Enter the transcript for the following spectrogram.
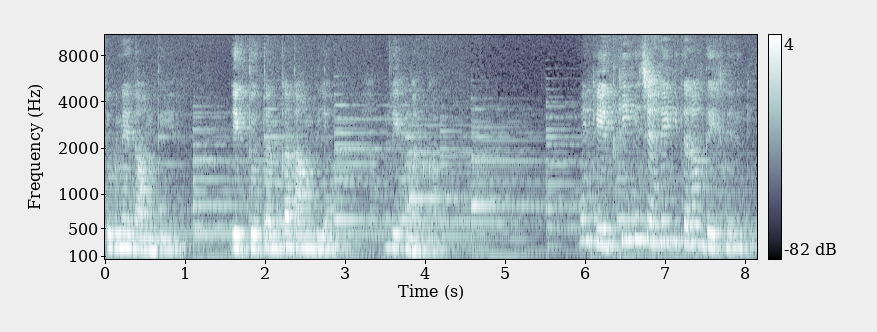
दुगने दाम दिए। एक तो तन का दाम दिया और एक मन का। मैं केतकी के चेहरे की तरफ़ देखने लगी।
